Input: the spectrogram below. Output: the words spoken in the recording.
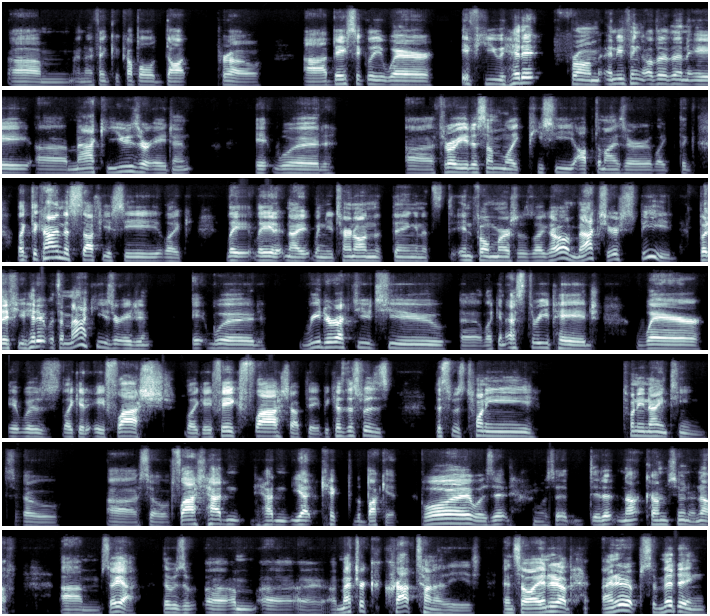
um, and i think a couple dot pro uh, basically where if you hit it from anything other than a uh, mac user agent it would uh, throw you to some like pc optimizer like the like the kind of stuff you see like late late at night when you turn on the thing and it's infomercials like oh max your speed. But if you hit it with a mac user agent it would redirect you to uh, like an s3 page where it was like a, a flash like a fake flash update because this was this was 20 2019 so uh so flash hadn't hadn't yet kicked the bucket. Boy was it was it did it not come soon enough. Um so yeah there was a, um, a, a, a metric crap ton of these. And so i ended up i ended up submitting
